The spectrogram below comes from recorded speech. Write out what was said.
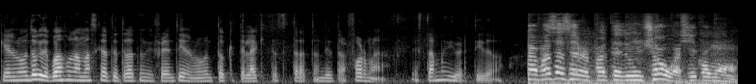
Que en el momento que te pones una máscara te traten diferente y en el momento que te la quitas te tratan de otra forma. Está muy divertido. Vas a ser parte de un show, así como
